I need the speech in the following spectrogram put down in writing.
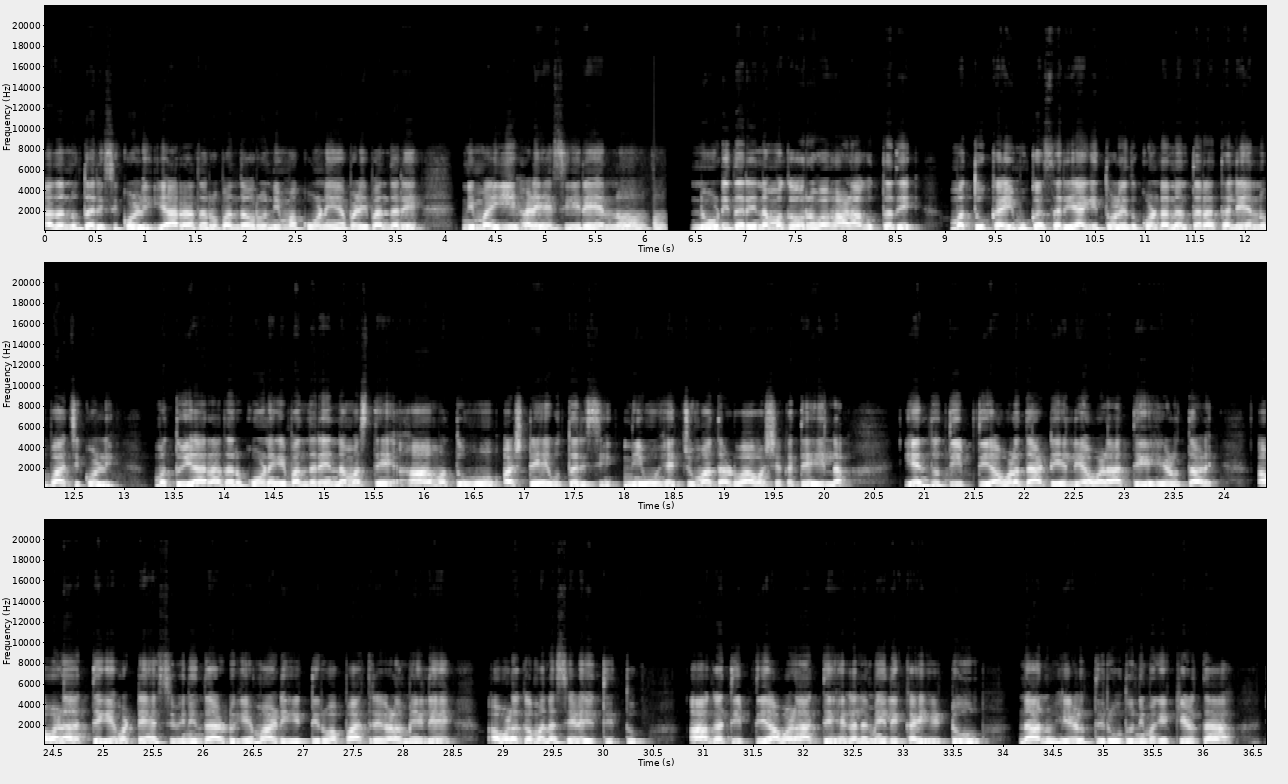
ಅದನ್ನು ಧರಿಸಿಕೊಳ್ಳಿ. ಯಾರಾದರೂ ಬಂದವರು ನಿಮ್ಮ ಕೋಣೆಯ ಬಳಿ ಬಂದರೆ ನಿಮ್ಮ ಈ ಹಳೆಯ ಸೀರೆಯನ್ನು ನೋಡಿದರೆ ನಮ್ಮ ಗೌರವ ಹಾಳಾಗುತ್ತದೆ ಮತ್ತು ಕೈ ಮುಖ ಸರಿಯಾಗಿ ತೊಳೆದುಕೊಂಡ ನಂತರ ತಲೆಯನ್ನು ಬಾಚಿಕೊಳ್ಳಿ ಮತ್ತು ಯಾರಾದರೂ ಕೋಣೆಗೆ ಬಂದರೆ ನಮಸ್ತೆ, ಹಾಂ ಮತ್ತು ಹೂಂ ಅಷ್ಟೇ ಉತ್ತರಿಸಿ. ನೀವು ಹೆಚ್ಚು ಮಾತಾಡುವ ಅವಶ್ಯಕತೆ ಇಲ್ಲ ಎಂದು ದೀಪ್ತಿ ಅವಳ ದಾಟಿಯಲ್ಲಿ ಅವಳ ಅತ್ತೆಗೆ ಹೇಳುತ್ತಾಳೆ. ಅವಳ ಅತ್ತೆಗೆ ಹೊಟ್ಟೆ ಹಸಿವಿನಿಂದ ಅಡುಗೆ ಮಾಡಿ ಇಟ್ಟಿರುವ ಪಾತ್ರೆಗಳ ಮೇಲೆ ಅವಳ ಗಮನ ಸೆಳೆಯುತ್ತಿತ್ತು. ಆಗ ದೀಪ್ತಿ ಅವಳ ಅತ್ತೆ ಹೆಗಲ ಮೇಲೆ ಕೈ ಇಟ್ಟು, ನಾನು ಹೇಳುತ್ತಿರುವುದು ನಿಮಗೆ ಕೇಳ್ತಾ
